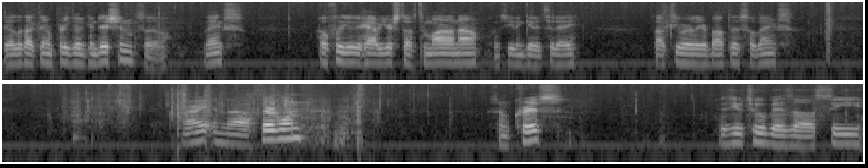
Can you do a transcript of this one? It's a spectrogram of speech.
They look like they're in pretty good condition, so thanks. Hopefully you have your stuff tomorrow now, since you didn't get it today. Talked to you earlier about this, so thanks. Alright, and the third one, from Chris. His YouTube is uh, C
